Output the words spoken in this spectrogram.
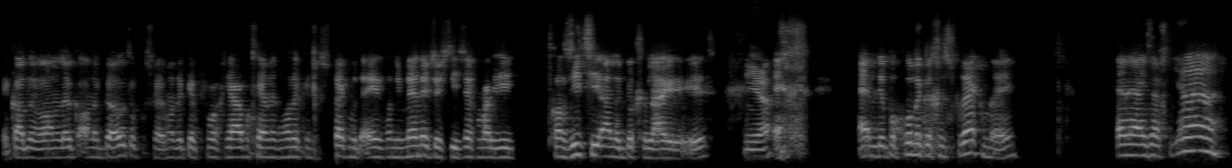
ik had er wel een leuke anekdote opgeschreven. Want ik heb vorig jaar op een gegeven moment had ik een gesprek met een van die managers die zeg maar die transitie aan het begeleiden is. Ja. En, en daar begon ik een gesprek mee. En hij zegt, ja,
